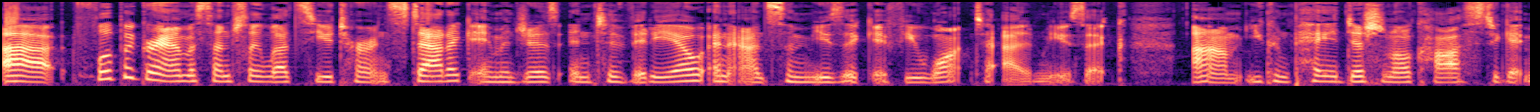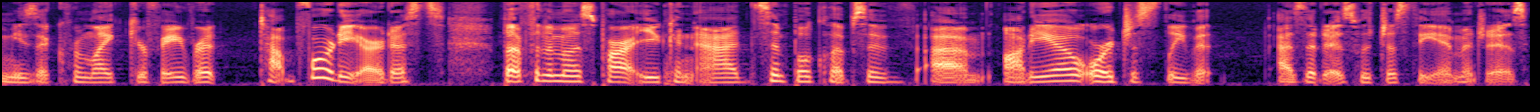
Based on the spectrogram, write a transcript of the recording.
Uh, Flipagram essentially lets you turn static images into video and add some music if you want to add music. Um, you can pay additional costs to get music from like your favorite top 40 artists, but for the most part, you can add simple clips of um, audio or just leave it as it is with just the images.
